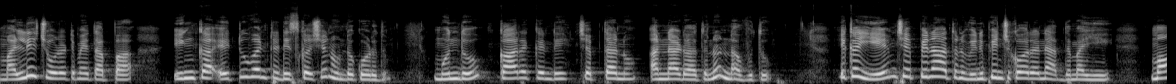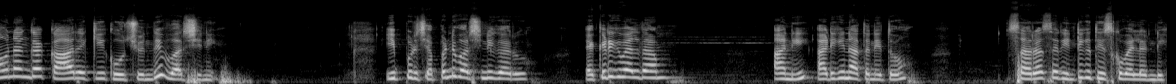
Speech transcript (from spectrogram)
మళ్ళీ చూడటమే తప్ప ఇంకా ఎటువంటి డిస్కషన్ ఉండకూడదు. ముందు కార్ ఎక్కండి చెప్తాను అన్నాడు అతను నవ్వుతూ. ఇక ఏం చెప్పినా అతను వినిపించుకోరని అర్థమయ్యి మౌనంగా కార్ ఎక్కి కూర్చుంది వర్షిణి. ఇప్పుడు చెప్పండి వర్షిణి గారు ఎక్కడికి వెళ్దాం? అని అడిగిన అతనితో సరాసరి ఇంటికి తీసుకువెళ్ళండి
